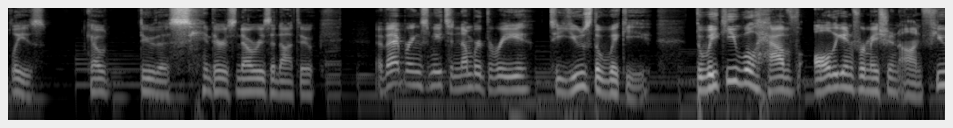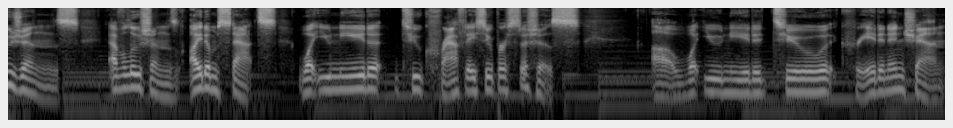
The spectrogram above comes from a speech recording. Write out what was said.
Please, go do this. There's no reason not to. And that brings me to number three, to use the wiki. The wiki will have all the information on fusions, evolutions, item stats, what you need to craft a superstitious, uh, what you needed to create an enchant.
